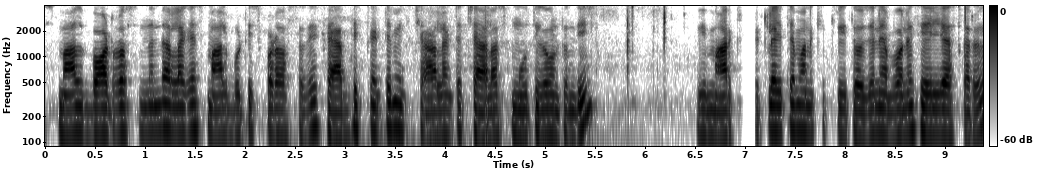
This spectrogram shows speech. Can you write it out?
స్మాల్ బార్డర్ వస్తుందండి. అలాగే స్మాల్ బుటీస్ కూడా వస్తుంది ఫ్యాబ్రిక్ అంటే మీకు చాలా అంటే చాలా స్మూత్‌గా ఉంటుంది. ఇవి మార్కెట్‌లో అయితే మనకి 3000 అబోవ్‌నే సేల్ చేస్తారు.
